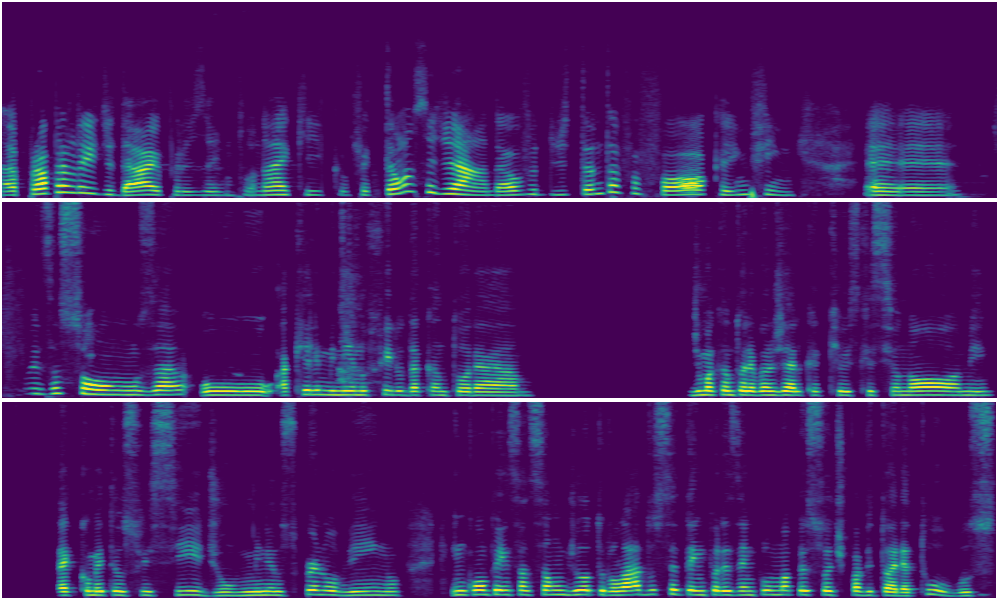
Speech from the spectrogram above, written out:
A própria Lady Di, por exemplo, né, que foi tão assediada, alvo de tanta fofoca, enfim. É... Luísa Sonza, o, aquele menino filho da cantora, de uma cantora evangélica que eu esqueci o nome, né, que cometeu suicídio, um menino super novinho. Em compensação, de outro lado, você tem, por exemplo, uma pessoa tipo a Vitória Tubos,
